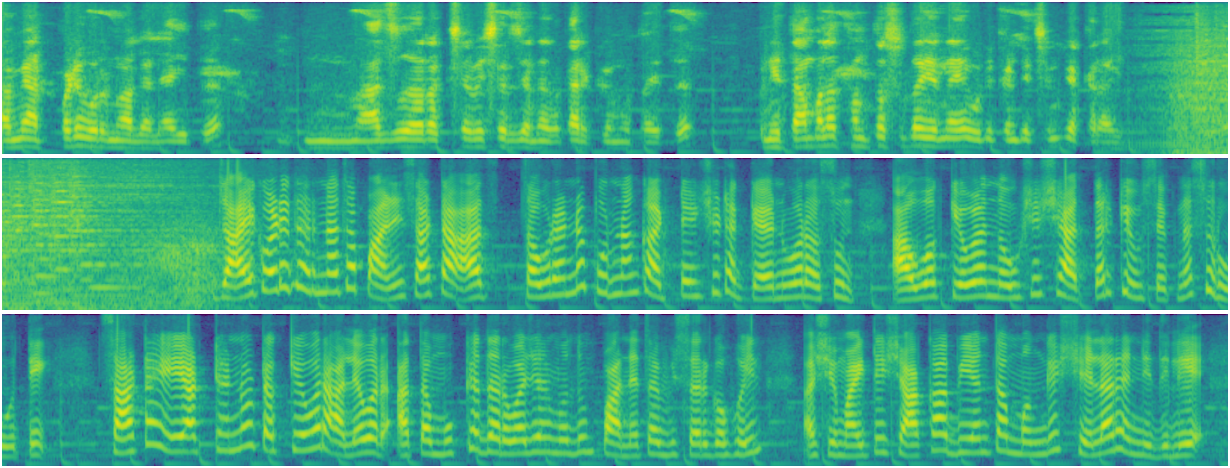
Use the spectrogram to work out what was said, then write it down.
आम्ही आटपाडीवरून आलेलो आहे इथं. आज रक्षा विसर्जनाचा कार्यक्रम होता इथं. पण इथं आम्हाला थांबता सुद्धा येणं एवढी कंडिशन बेकार आहे जायकवाडी धरणाचा पाणीसाठा आज चौऱ्याण्णव पूर्णांक अठ्ठ्याऐंशी टक्क्यांवर असून आवक केवळ नऊशे शहात्तर क्युसेकनं सुरू होती. साठा हे अठ्ठ्याण्णव टक्केवर आल्यावर आता मुख्य दरवाज्यांमधून पाण्याचा विसर्ग होईल अशी माहिती शाखा अभियंता मंगेश शेलार यांनी दिली आहे.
